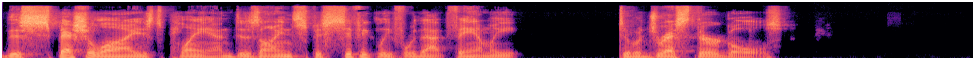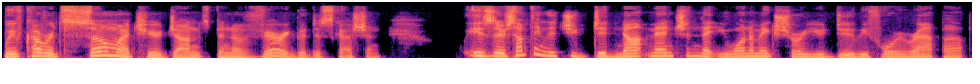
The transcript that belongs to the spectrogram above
this specialized plan designed specifically for that family to address their goals. We've covered so much here, John. It's been a very good discussion. Is there something that you did not mention that you want to make sure you do before we wrap up?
